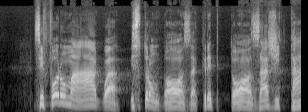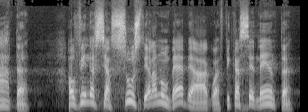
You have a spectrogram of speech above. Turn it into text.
Se for uma água estrondosa, crepitosa, agitada, a ovelha se assusta e ela não bebe a água, fica sedenta.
